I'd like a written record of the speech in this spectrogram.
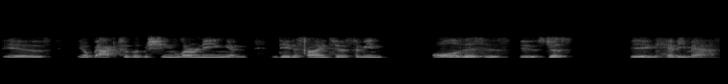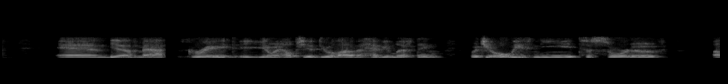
is, you know, back to the machine learning and data scientists. I mean, all of this is is just big, heavy math. And yeah. the math is great. It, you know, it helps you to do a lot of the heavy lifting, but you always need to sort of uh,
